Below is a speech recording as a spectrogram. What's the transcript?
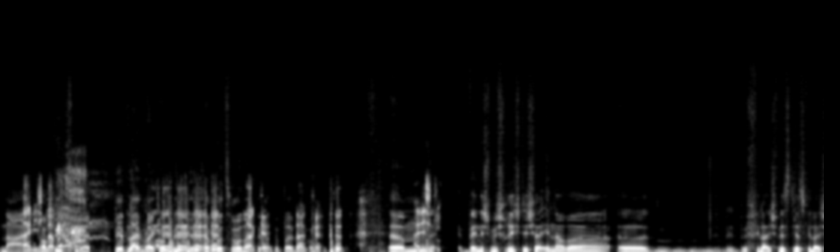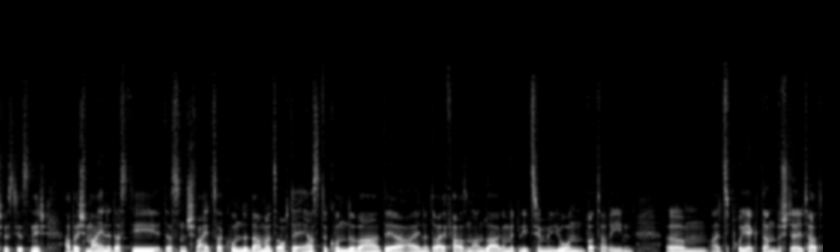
Nein, Nein, ich kompliziert. Wir bleiben bei kompliziert. Ich habe kurz drüber nachgedacht, wir bleiben danke. bei kompliziert. Ähm, Nein, ich- wenn ich mich richtig erinnere, äh, vielleicht wisst ihr es, vielleicht wisst ihr es nicht, aber ich meine, dass die, dass ein Schweizer Kunde damals auch der erste Kunde war, der eine Dreiphasenanlage mit Lithium-Ionen-Batterien ähm, als Projekt dann bestellt hat.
